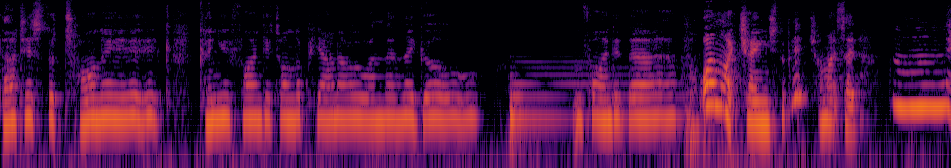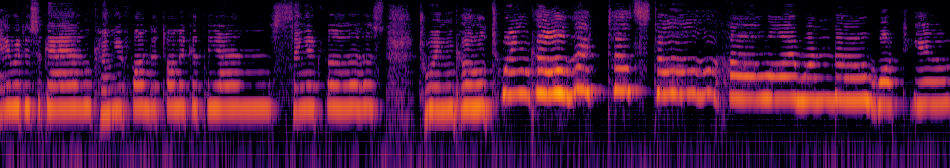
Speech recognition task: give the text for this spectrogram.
That is the tonic. Can you find it on the piano? And then they go and find it there. Or I might change the pitch. I might say, mm, here it is again. Can you find the tonic at the end? Sing it first. Twinkle, twinkle, little star, how I wonder what you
